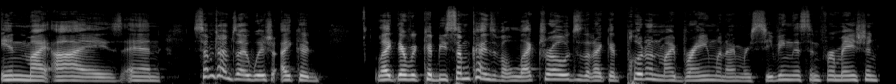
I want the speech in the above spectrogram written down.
in my eyes. And sometimes I wish I could, like, there could be some kinds of electrodes that I could put on my brain when I'm receiving this information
